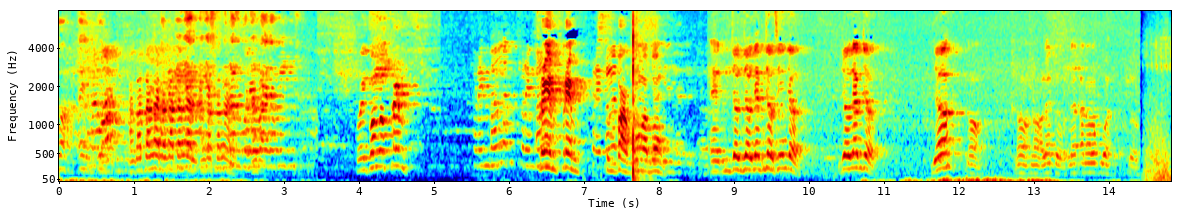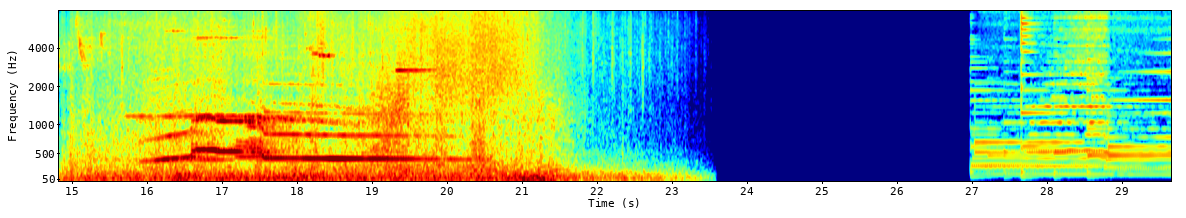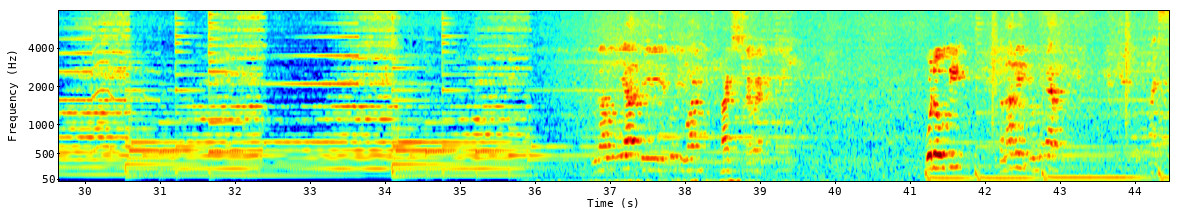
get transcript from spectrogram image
Wah, eh, Angkat tangan, angkat tangan, angkat tangan. Woi, gua nge-frame. Frame banget, frame banget. Frame, frame. Frame Sumpah, gua nggak bohong. Eh, Jol, Jol, lihat Jol, sini Jol. Jol, lihat Jol. Jol, no. No, no, lihat tuh, lihat analog gua. Tuh. udah lihat di itu nice cewek gue udah ulti. Kena nih nice.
